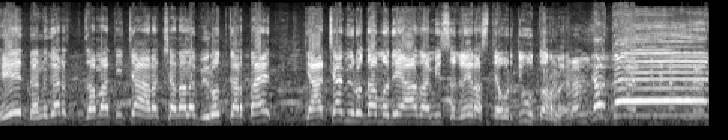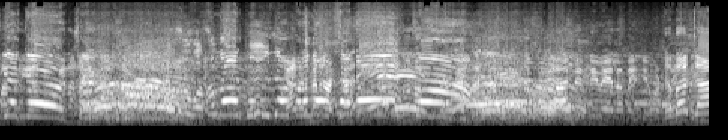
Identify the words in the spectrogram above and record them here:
हे धनगर जमातीच्या आरक्षणाला विरोध करतायत. त्याच्या विरोधामध्ये आज आम्ही सगळे रस्त्यावरती उतरलोय. बघा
